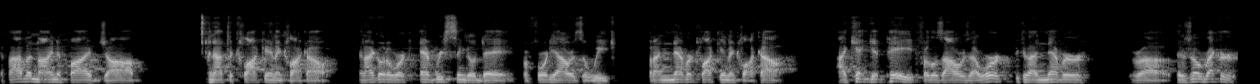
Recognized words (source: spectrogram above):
If I have a nine to five job and I have to clock in and clock out, and I go to work every single day for 40 hours a week, but I never clock in and clock out, I can't get paid for those hours I work because I never, uh, there's no record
